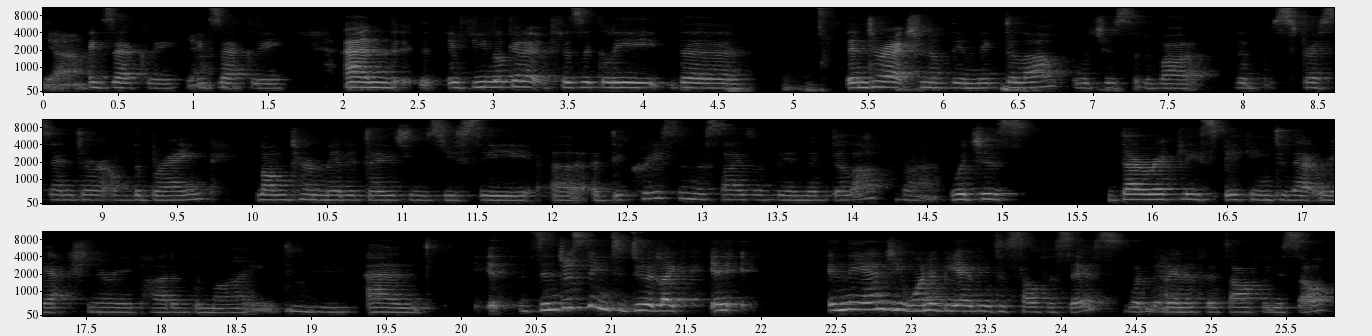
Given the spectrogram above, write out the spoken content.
Yeah. exactly, Yeah. exactly. And if you look at it physically, the, the interaction of the amygdala, which is sort of our, the stress center of the brain, long-term meditators, you see a, a decrease in the size of the amygdala, Right. which is directly speaking to that reactionary part of the mind. Mhm. And it, it's interesting to do it like it, in the end, you want to be able to self assess what the Yeah. benefits are for yourself.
